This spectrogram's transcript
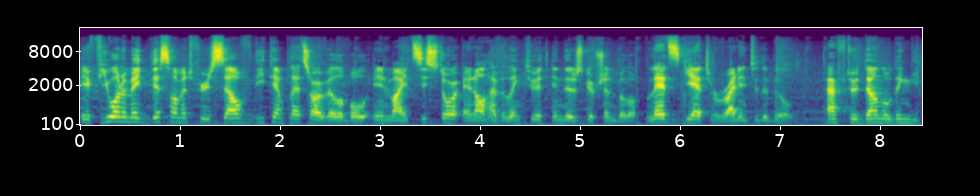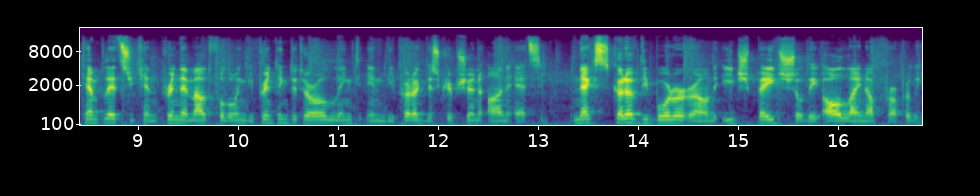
If you want to make this helmet for yourself, the templates are available in my Etsy store and I'll have a link to it in the description below. Let's get right into the build. After downloading the templates, you can print them out following the printing tutorial linked in the product description on Etsy. Next, cut off the border around each page so they all line up properly.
